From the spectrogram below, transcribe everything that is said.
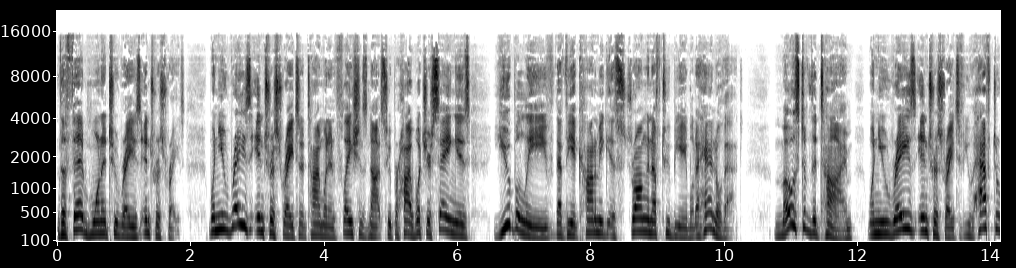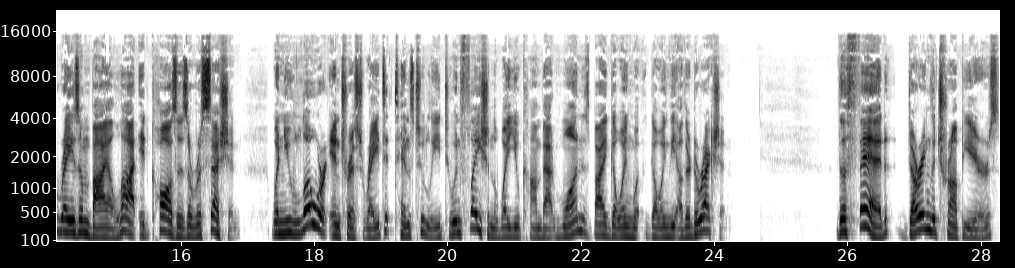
the Fed wanted to raise interest rates. When you raise interest rates at a time when inflation's not super high, what you're saying is you believe that the economy is strong enough to be able to handle that. Most of the time, when you raise interest rates, if you have to raise them by a lot, it causes a recession. When you lower interest rates, it tends to lead to inflation. The way you combat one is by going going the other direction. The Fed, during the Trump years,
